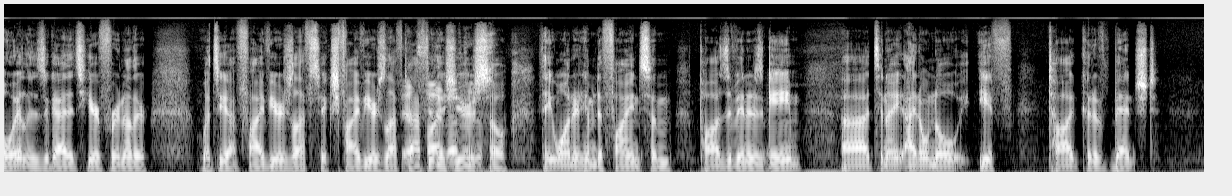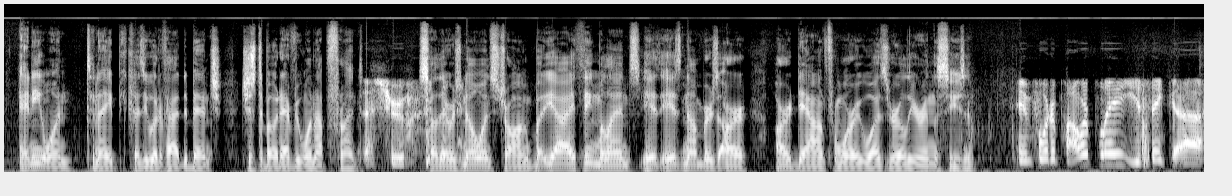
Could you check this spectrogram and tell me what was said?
Oilers, a guy that's here for another what's he got five years left, six five years left Yeah, after this after year. this. So they wanted him to find some positive in his game uh, tonight. I don't know if Todd could have benched anyone tonight because he would have had to bench just about everyone up front. That's true. so there was no one strong. But yeah, I think Milan's his, his numbers are are down from where he was earlier in the season. And for the power play, you think uh,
